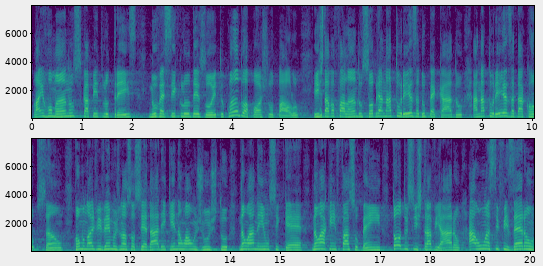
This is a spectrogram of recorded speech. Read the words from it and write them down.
lá em Romanos capítulo 3, no versículo 18, quando o apóstolo Paulo estava falando sobre a natureza do pecado, a natureza da corrupção, como nós vivemos numa sociedade em que não há um justo, não há nenhum sequer, não há quem faça o bem, todos se extraviaram, a uma se fizeram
